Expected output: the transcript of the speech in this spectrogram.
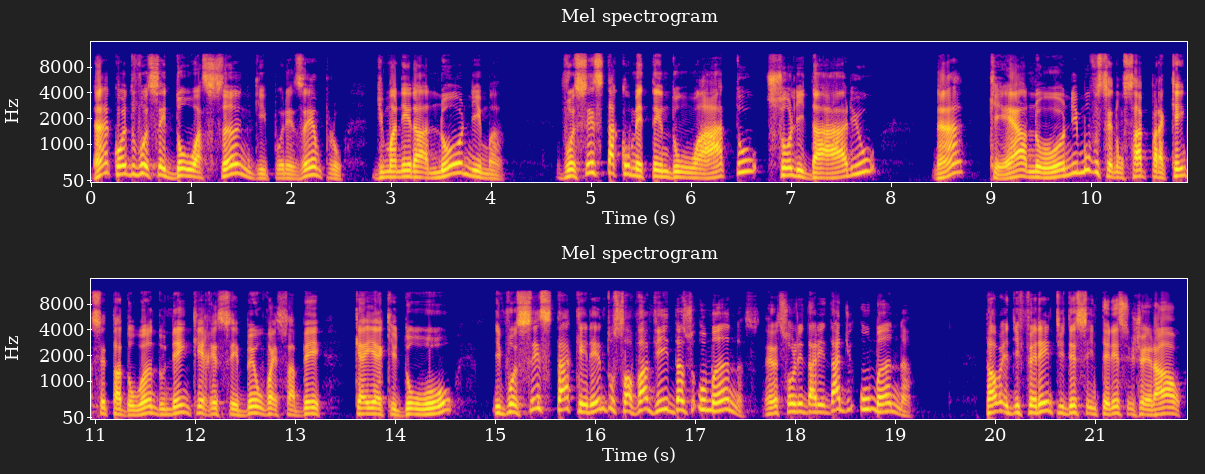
Né? Quando você doa sangue, por exemplo, de maneira anônima, você está cometendo um ato solidário, né? que é anônimo, você não sabe para quem que você está doando, nem quem recebeu vai saber quem é que doou, e você está querendo salvar vidas humanas, é solidariedade humana. Então é diferente desse interesse geral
